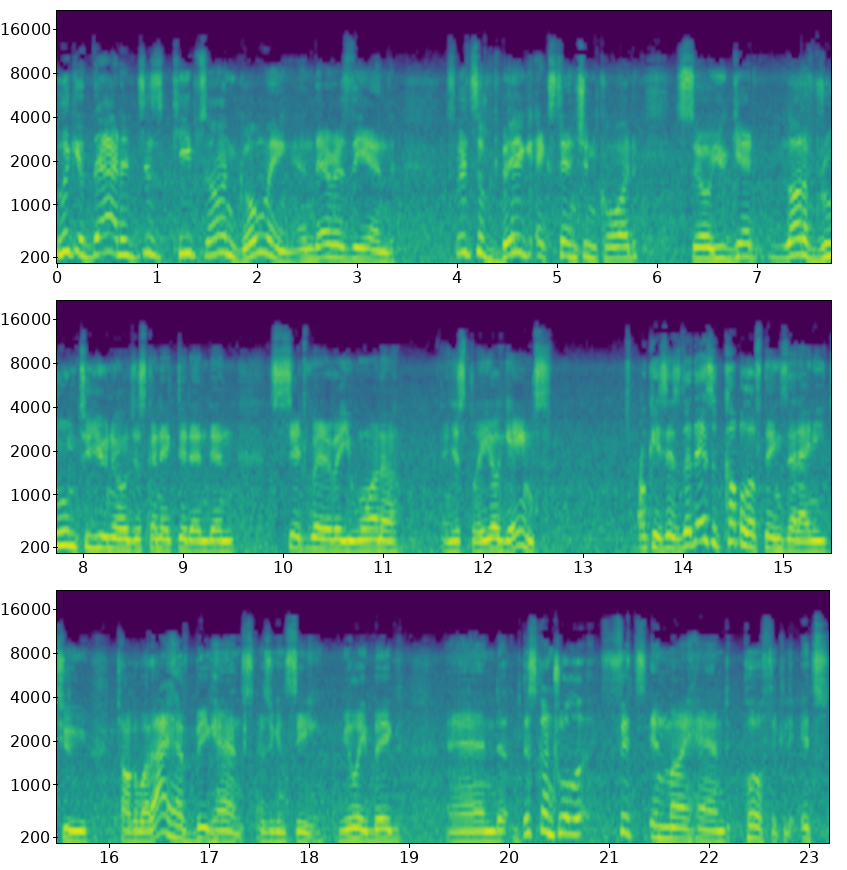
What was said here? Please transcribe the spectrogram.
Look at that. It just keeps on going and there is the end. So it's a big extension cord. So you get a lot of room to, you know, just connect it and then sit wherever you wanna and just play your games. Okay, says so there's a couple of things that I need to talk about. I have big hands, as you can see, really big, and this controller fits in my hand perfectly. It's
